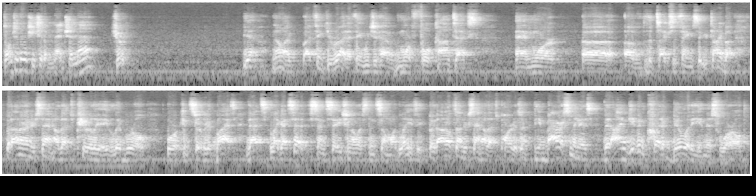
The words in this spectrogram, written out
Don't you think she should have mentioned that? Sure. Yeah, no, I, I think you're right. I think we should have more full context and more uh, of the types of things that you're talking about. But I don't understand how that's purely a liberal or conservative bias. That's, like I said, sensationalist and somewhat lazy. But I don't understand how that's partisan. The embarrassment is that I'm given credibility in this world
